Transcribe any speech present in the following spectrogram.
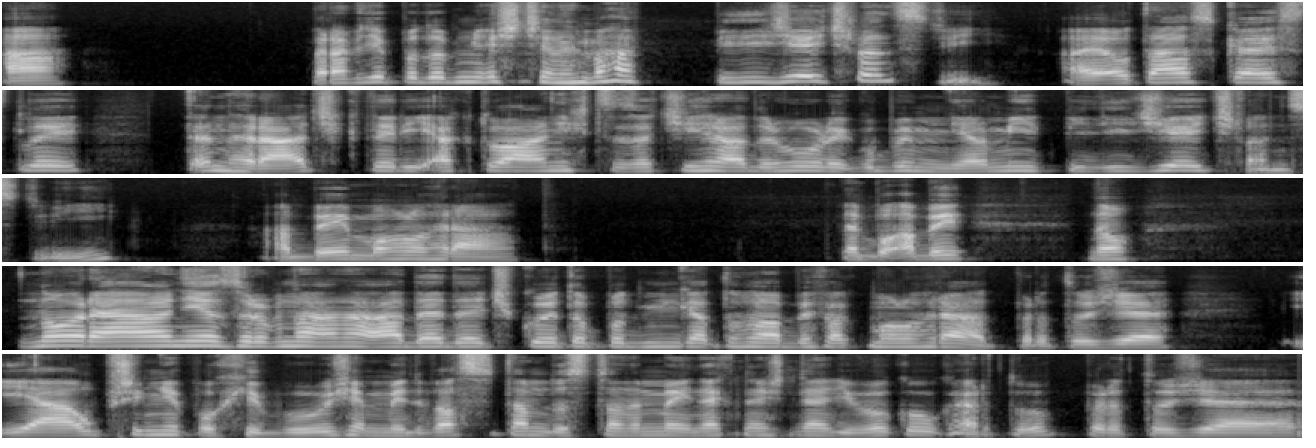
A pravděpodobně ještě nemá PDJ členství. A je otázka, jestli ten hráč, který aktuálně chce začít hrát druhou ligu, by měl mít PDGA členství, aby mohl hrát. Nebo aby, no, no reálně zrovna na ADDčku je to podmínka toho, aby fakt mohl hrát, protože já upřímně pochybuju, že my dva se tam dostaneme jinak než na divokou kartu, protože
